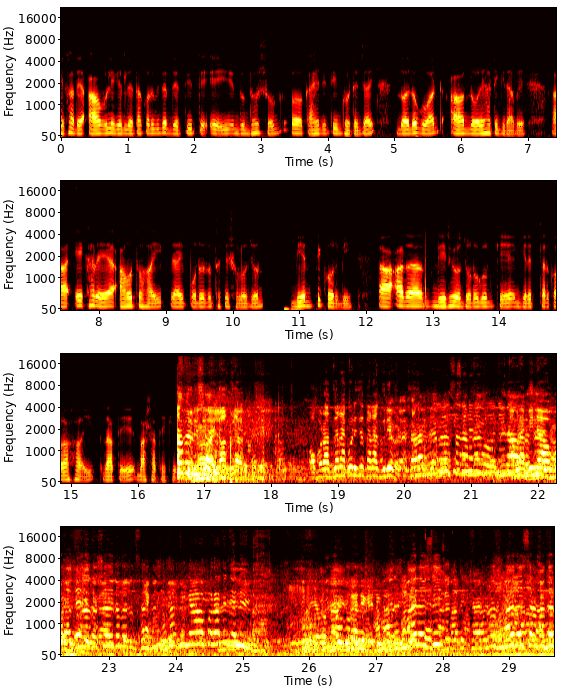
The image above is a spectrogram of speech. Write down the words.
এখানে আওয়ামী লীগের নেতাকর্মীদের নেতৃত্বে এই দুর্ধর্ষ কাহিনীটি ঘটে যায় নয় নং ওয়ার্ড নড়িহাটি গ্রামে। এখানে আহত হয় প্রায় পনেরো থেকে ষোলো জন। বিএনপি কর্মী আর নিরীহ জনগণকে গ্রেপ্তার করা হয় রাতে বাসা থেকে। অপরাধ যারা করেছে তারা ঘুরে আমরা বিনা অপরাধে বিনা অপরাধে আমাদের ঘুমায় রয়েছি ঘুমায় রয়েছি আমাদের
